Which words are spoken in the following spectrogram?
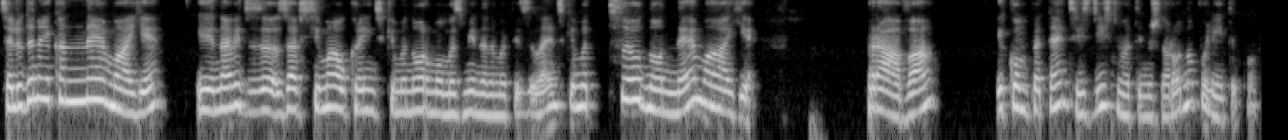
Це людина, яка не має. І навіть за, за всіма українськими нормами, зміненими під Зеленськими, все одно не має права і компетенції здійснювати міжнародну політику,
